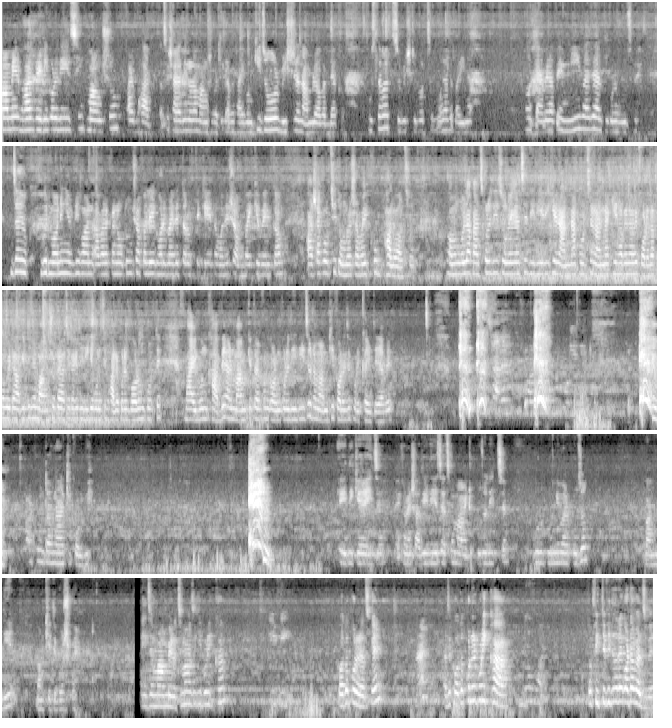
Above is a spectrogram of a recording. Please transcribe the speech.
মামের ভাত রেডি করে দিয়েছি, মাংস আর ভাত। আজকে সারাদিন ওরা মাংস খেতে যাবে, ভাই বোন। কি জোর বৃষ্টিটা নামলো আবার, দেখো। বুঝতে পারছ বৃষ্টি পড়ছে, বোঝাতে পারি না। আমার ক্যামেরাতে এমনিই বাজে, আর কি করে বুঝবে? যাই হোক গুড মর্নিং এভরিওয়ান আবার একটা নতুন সকালে ঘরে বাইরের তরফ থেকে তোমাদের সবাইকে ওয়েলকাম আশা করছি তোমরা সবাই খুব ভালো আছো। অমঙ্গলা কাজ করে দিয়ে চলে গেছে। দিদি এদিকে রান্না করছে, রান্না কী হবে না হবে পরে দেখাবো। এটা আগের দিনে মাংসটা আছে, এটাকে দিদিকে বলেছি ভালো করে গরম করতে। ভাই বোন খাবে আর মামকে তো এখন গরম করে দিয়ে দিয়েছে, ওটা মামকে কলেজে পরীক্ষা দিতে যাবে। এখন তা না, কি করবি? এইদিকে এই যে, এখানে সাজিয়ে দিয়েছে, আজকে মা একটু পুজো দিচ্ছে। গুরু পূর্ণিমার পুজো। বাম দিয়ে মাম খেতে বসবে। এই যে মাম বেরোচ্ছে। মা আজকে কি পরীক্ষা? কতক্ষণের আজকে? আজকে কতক্ষণের পরীক্ষা? তো ফিরতে ফিরতে তাহলে কটা বাজবে?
